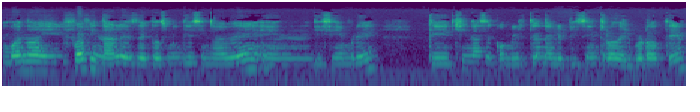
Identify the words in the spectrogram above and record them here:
Bueno, y fue a finales de 2019, en diciembre, que China se convirtió en el epicentro del brote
